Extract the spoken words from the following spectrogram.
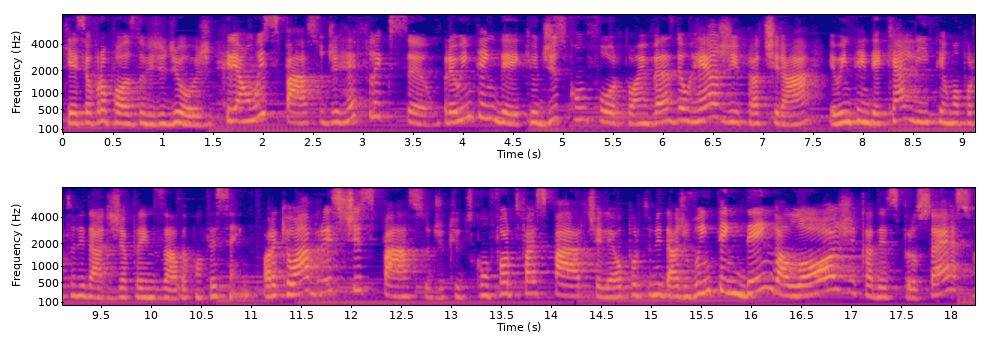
que esse é o propósito do vídeo de hoje, criar um espaço de reflexão para eu entender que o desconforto, ao invés de eu reagir para tirar, eu entender que ali tem uma oportunidade de aprendizado acontecendo. A hora que eu abro este espaço de que o desconforto faz parte, ele é oportunidade, eu vou entendendo a lógica desse processo,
